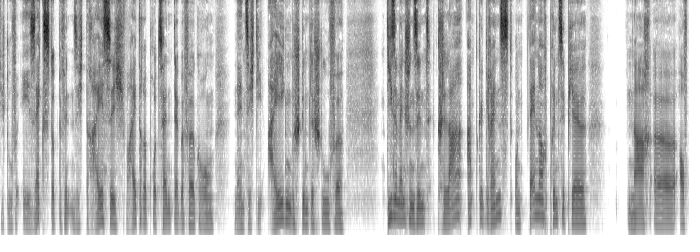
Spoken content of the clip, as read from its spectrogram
Die Stufe E6, dort befinden sich 30 weitere Prozent der Bevölkerung, nennt sich die eigenbestimmte Stufe. Diese Menschen sind klar abgegrenzt und dennoch prinzipiell nach äh, auf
